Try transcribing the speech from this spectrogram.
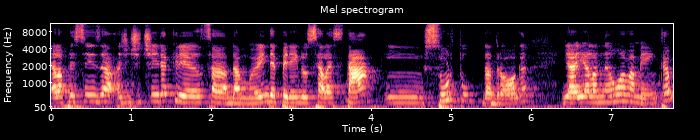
ela precisa, a gente tira a criança da mãe, dependendo se ela está em surto da droga, e aí ela não amamenta.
